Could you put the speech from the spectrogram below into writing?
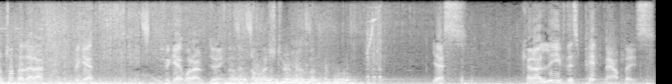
On top of that, I forget forget what I'm doing. There's not much to remember. Yes. Can I leave this pit now, please?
